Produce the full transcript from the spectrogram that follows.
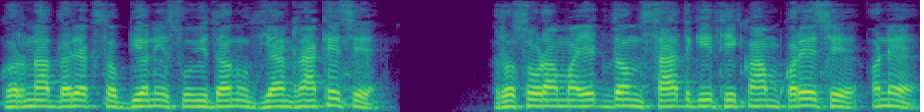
ઘરના દરેક સભ્યની સુવિધાનું ધ્યાન રાખે છે. રસોડામાં એકદમ સાદગીથી કામ કરે છે અને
